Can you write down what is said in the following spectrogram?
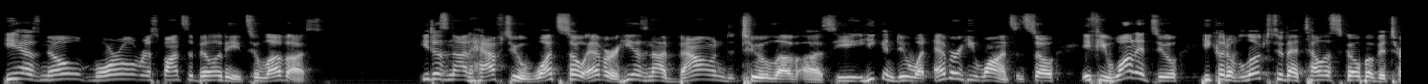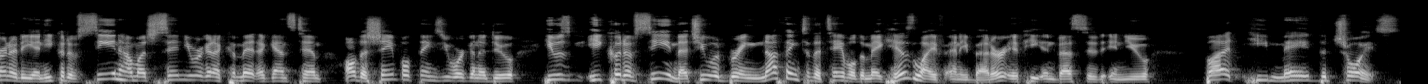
He has no moral responsibility to love us. He does not have to whatsoever. He is not bound to love us. He, he can do whatever he wants. And so if he wanted to, he could have looked through that telescope of eternity and he could have seen how much sin you were going to commit against him, all the shameful things you were going to do. He was, he could have seen that you would bring nothing to the table to make his life any better if he invested in you, but he made the choice.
